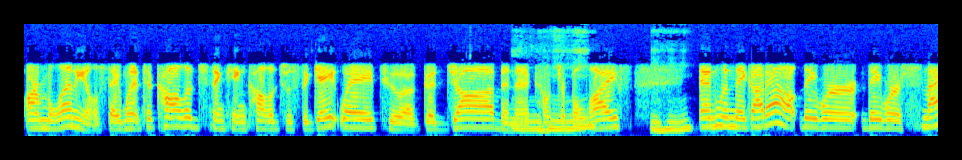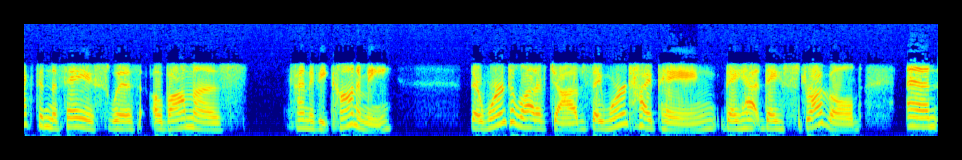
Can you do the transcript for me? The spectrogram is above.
our millennials. They went to college thinking college was the gateway to a good job and a comfortable life. Mm-hmm. And when they got out, they were they were smacked in the face with Obama's kind of economy. There weren't a lot of jobs. They weren't high paying. They had they struggled. And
